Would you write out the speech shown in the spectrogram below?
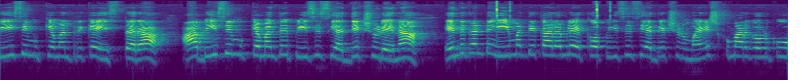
బీసీ ముఖ్యమంత్రికే ఇస్తారా? ఆ బీసీ ముఖ్యమంత్రి పిసిసి అధ్యక్షుడేనా? ఎందుకంటే ఈ మధ్య కాలంలో ఎక్కువ పిసిసి అధ్యక్షుడు మహేష్ కుమార్ గౌడ్కు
